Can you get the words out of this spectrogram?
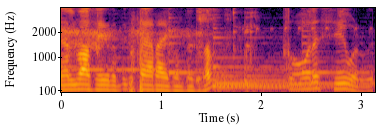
அல்வா செய்யறதுக்கு தயாராகி கொண்டிருக்கிறோம் தோலை சீவடுது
